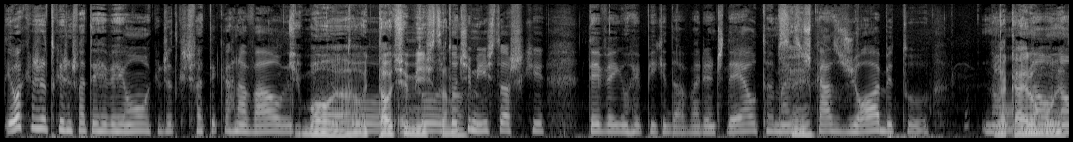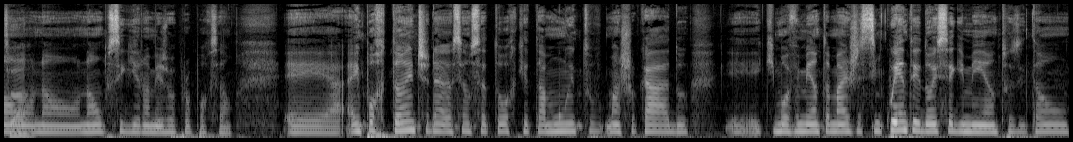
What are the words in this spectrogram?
eu acredito que a gente vai ter Réveillon, acredito que a gente vai ter Carnaval. Que bom, eu tô, tá otimista, eu tô, né? tô otimista, acho que teve aí um repique da variante Delta, mas Sim. os casos de óbito não, Já caíram não, muito. Não, não, não, seguiram a mesma proporção. É, é importante, né, ser um setor que está muito machucado, que movimenta mais de 52 segmentos, então...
